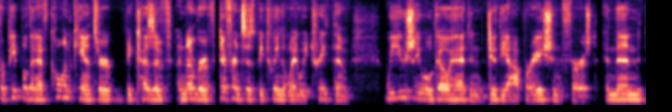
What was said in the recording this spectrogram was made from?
For people that have colon cancer, because of a number of differences between the way we treat them, we usually will go ahead and do the operation first. And then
